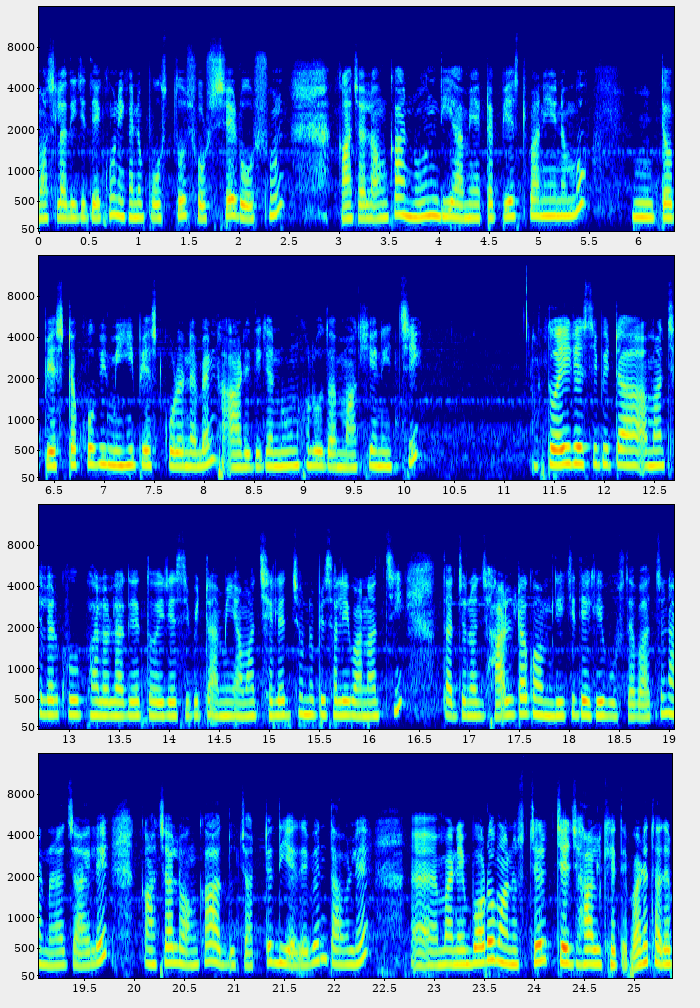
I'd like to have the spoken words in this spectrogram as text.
মশলা দিয়েছি দেখুন। এখানে পোস্ত, সর্ষে, রসুন, কাঁচা লঙ্কা, নুন দিয়ে আমি একটা পেস্ট বানিয়ে নেব। তো পেস্টটা খুবই মিহি পেস্ট করে নেবেন। আর এদিকে নুন, হলুদ মাখিয়ে নিচ্ছি। তো এই রেসিপিটা আমার ছেলের খুব ভালো লাগে। তো এই রেসিপিটা আমি আমার ছেলের জন্য স্পেশালি বানাচ্ছি। তার জন্য ঝালটা কম দিয়েছি দেখেই বুঝতে পারছেন। আপনারা চাইলে কাঁচা লঙ্কা আর দু চারটে দিয়ে দেবেন তাহলে মানে বড় মানুষদের যে ঝাল খেতে পারে তাদের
